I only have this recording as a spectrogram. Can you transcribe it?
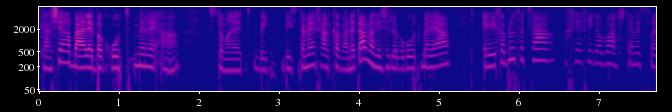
כאשר בעלי בגרות מלאה, זאת אומרת, בהסתמך על כוונתם לגשת לבגרות מלאה, אה, יקבלו את הצער הכי הכי גבוה, 12.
